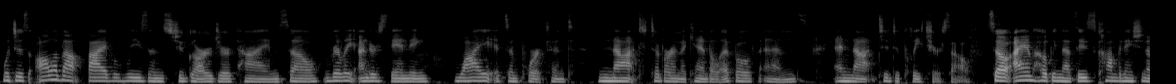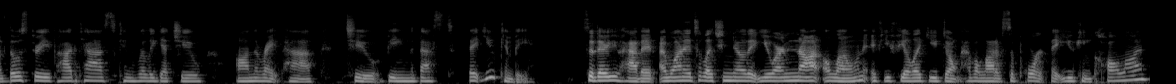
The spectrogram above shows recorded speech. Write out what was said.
which is all about five reasons to guard your time. So, really understanding why it's important not to burn the candle at both ends and not to deplete yourself. So I am hoping that this combination of those three podcasts can really get you on the right path to being the best that you can be. So there you have it. I wanted to let you know that you are not alone if you feel like you don't have a lot of support that you can call on.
